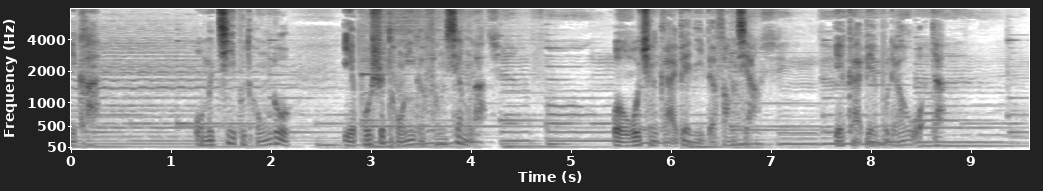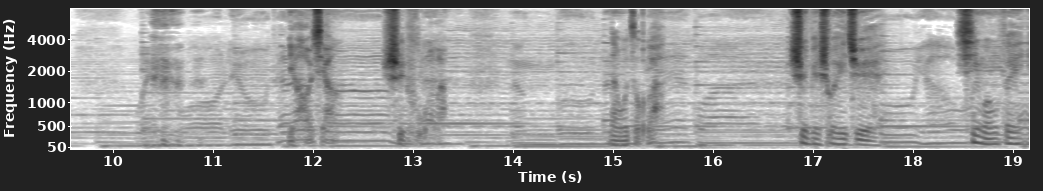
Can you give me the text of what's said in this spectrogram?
你看，我们既不同路，也不是同一个方向了。我无权改变你的方向，也改变不了我的。你好像说服我了，那我走了。顺便说一句，新王妃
